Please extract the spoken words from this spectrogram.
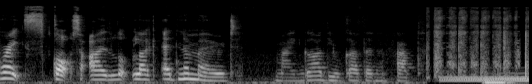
Great Scott, I look like Edna Mode. My god, you've gotten fat.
